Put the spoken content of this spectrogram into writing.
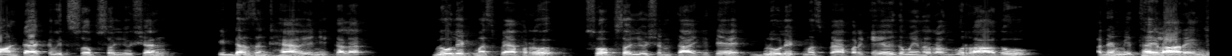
contact with soap solution it doesn't have any colour. Blue litmus paper soap solution తాకితే బ్లూ లిట్మస్ పేపర్కి ఏ విధమైన రంగు రాదు. అదే methyl orange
